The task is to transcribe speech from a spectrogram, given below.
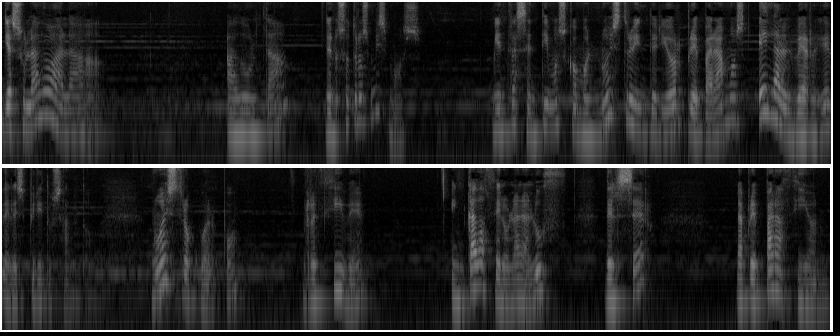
Y a su lado a la adulta de nosotros mismos, mientras sentimos como en nuestro interior preparamos el albergue del Espíritu Santo. Nuestro cuerpo recibe en cada célula la luz del ser, la preparación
